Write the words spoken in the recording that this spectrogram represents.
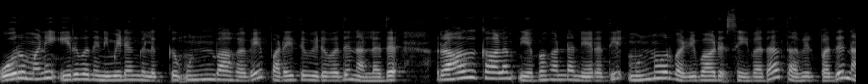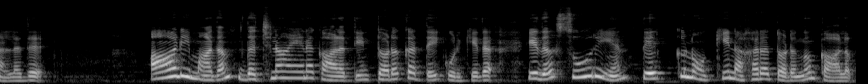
ஒரு மணி இருபது நிமிடங்களுக்கு முன்பாகவே படைத்து விடுவது நல்லது. ராகு காலம் எபகண்ட நேரத்தில் முன்னோர் வழிபாடு செய்வதை தவிர்ப்பது நல்லது. ஆடி மாதம் தட்சிணாயன காலத்தின் தொடக்கத்தை குறிக்கிறது. இது சூரியன் தெற்கு நோக்கி நகரத் தொடங்கும் காலம்.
